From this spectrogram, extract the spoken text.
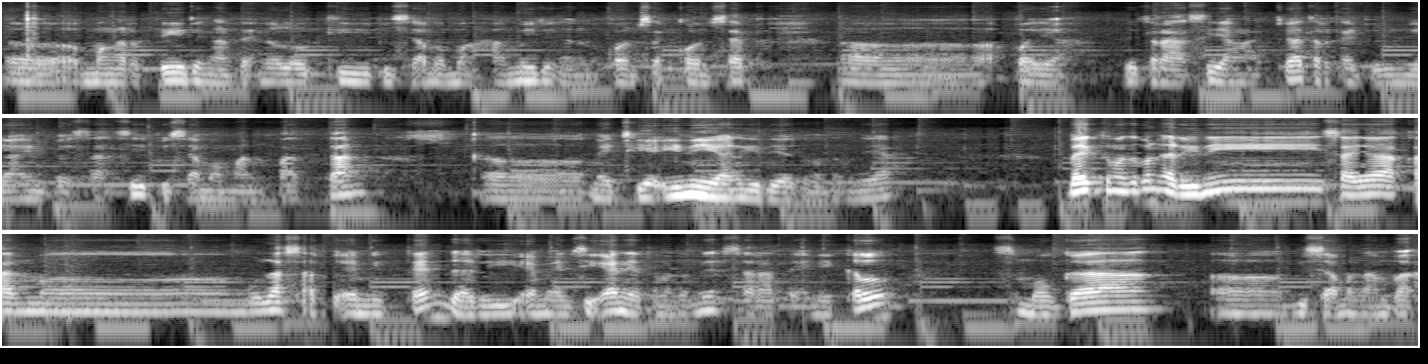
uh, mengerti dengan teknologi bisa memahami dengan konsep-konsep uh, apa ya literasi yang ada terkait dunia investasi bisa memanfaatkan uh, media ini kan gitu ya teman-teman ya. Baik teman-teman hari ini saya akan mengulas satu emiten dari MNCN ya teman-teman ya secara teknikal. Semoga uh, bisa menambah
